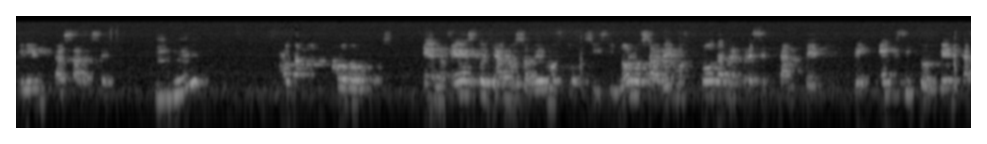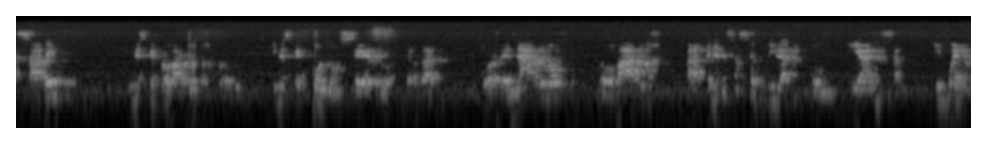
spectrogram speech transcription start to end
ventas, Araceli. Uh los productos. Bueno, esto ya lo sabemos todos. Y si no lo sabemos, toda representante de éxito en venta sabe, tienes que probar los productos, tienes que conocerlos, ¿verdad? Ordenarlos, probarlos, para tener esa seguridad y confianza. Y bueno,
